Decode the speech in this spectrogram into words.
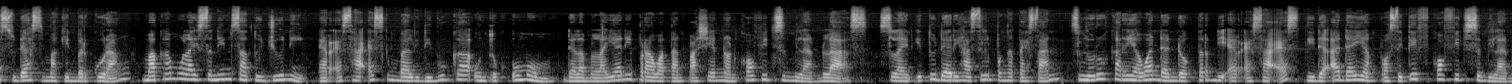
sudah semakin berkurang, maka mulai Senin 1 Juni, RSHS kembali dibuka untuk umum dalam melayani perawatan pasien non-COVID-19. Selain itu, dari hasil pengetesan, seluruh karyawan dan dokter di RSHS tidak ada yang positif COVID-19.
